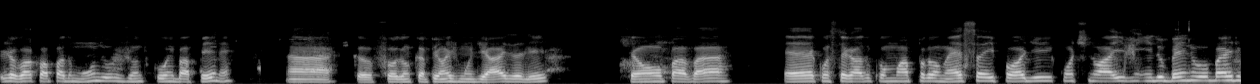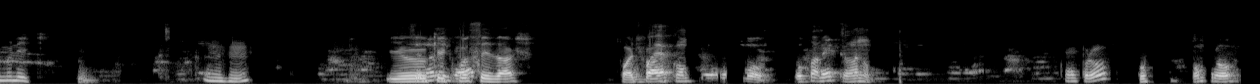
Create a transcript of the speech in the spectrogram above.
jogou a Copa do Mundo junto com o Mbappé, né? Ah, foram campeões mundiais ali. Então, o Pavar é considerado como uma promessa e pode continuar indo bem no Bayern de Munique. Uhum. E o que, que vocês acham? Pode o falar. Comprou o Pamecano. Comprou? Comprou.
